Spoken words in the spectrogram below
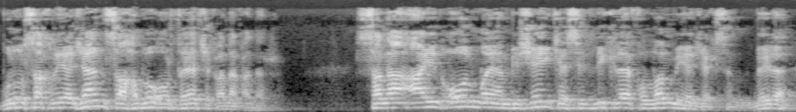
Bunu saklayacaksın sahibi ortaya çıkana kadar. Sana ait olmayan bir şey kesinlikle kullanmayacaksın. Böyle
